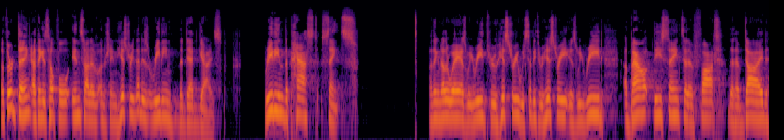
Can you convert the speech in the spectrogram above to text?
A third thing I think is helpful inside of understanding history that is reading the dead guys, reading the past saints. I think another way, as we read through history, we study through history, is we read about these saints that have fought, that have died.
